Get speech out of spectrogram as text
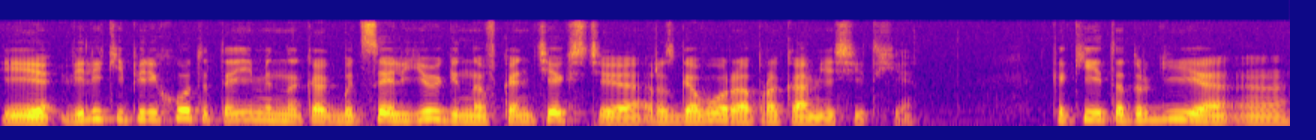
и Великий Переход – это именно как бы цель йогина в контексте разговора о прокамье ситхи. Какие-то другие э,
